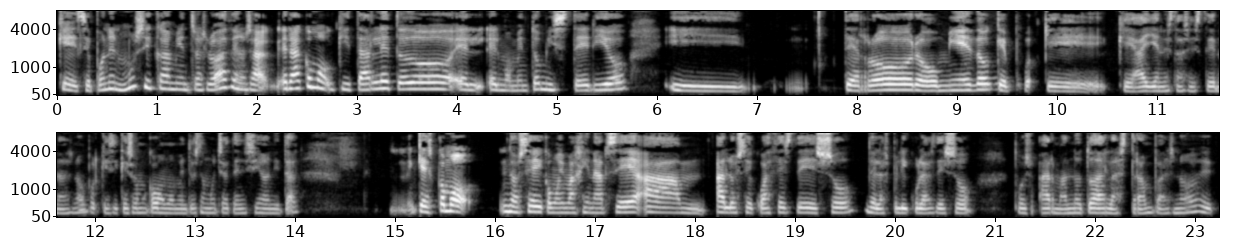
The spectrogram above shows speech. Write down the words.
que se ponen música mientras lo hacen, o sea, era como quitarle todo el, el momento misterio y terror o miedo que, que, hay en estas escenas, ¿no? Porque sí que son como momentos de mucha tensión y tal. Que es como, no sé, como imaginarse a, a los secuaces de eso, de las películas de eso, pues armando todas las trampas, ¿no? Eh,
